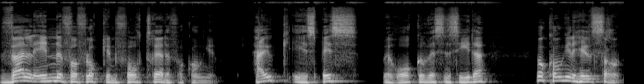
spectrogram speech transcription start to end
Vel inne for flokken fortrede for kongen. Hauk er i spiss, med Håkon ved sin side, og kongen hilser han.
